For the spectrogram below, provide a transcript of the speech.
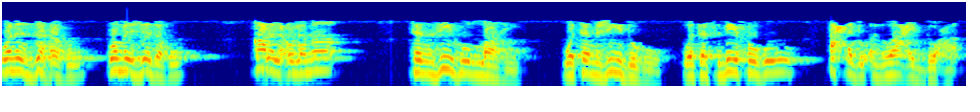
ونزهه ومجده. قال العلماء تنزيه الله وتمجيده وتسبيحه أحد أنواع الدعاء.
